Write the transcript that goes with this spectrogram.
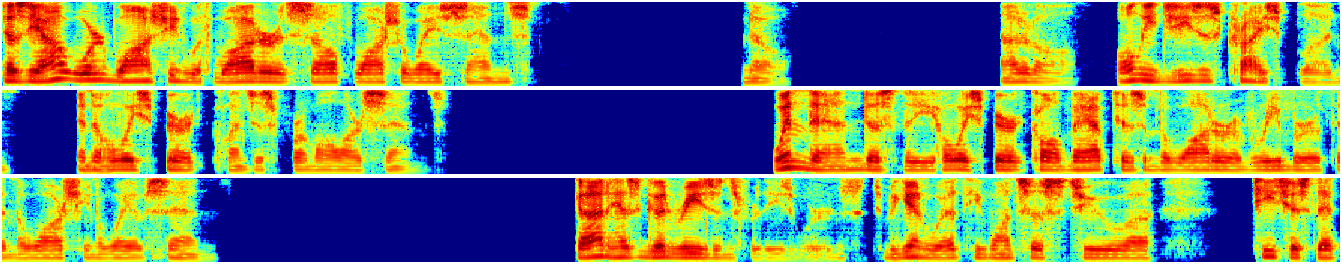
Does the outward washing with water itself wash away sins? No, not at all. Only Jesus Christ's blood and the Holy Spirit cleanse us from all our sins. When then does the Holy Spirit call baptism the water of rebirth and the washing away of sin? God has good reasons for these words. To begin with, He wants us to uh, teach us that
